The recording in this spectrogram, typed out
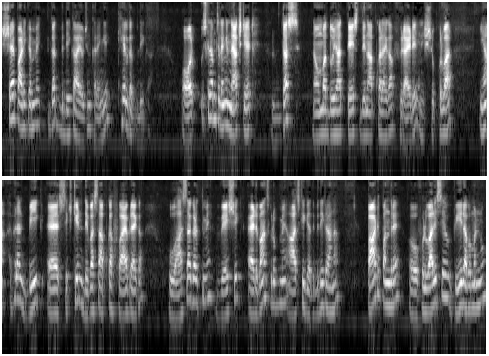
छह पाठ्यक्रम में गतिविधि का आयोजन करेंगे खेल गतिविधि का। और उसके बाद हम चलेंगे नेक्स्ट डेट दस नवंबर दो हज़ार तेईस दिन आपका रहेगा फ्राइडे यानी शुक्रवार। यहाँ फ़िलहाल बी सिक्सटीन दिवस आपका फाइव रहेगा। भाषा गणित में वैश्विक एडवांस ग्रुप में आज की गतिविधि कराना। पाठ पंद्रह फुलवारी से वीर अभिमन्यु,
